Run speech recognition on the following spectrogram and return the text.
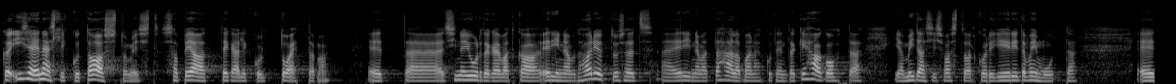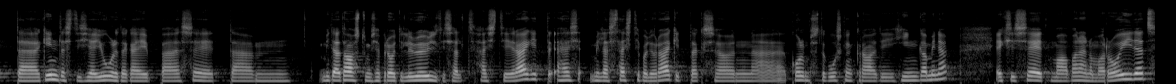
ka iseeneslikku taastumist sa pead tegelikult toetama. et äh, sinna juurde käivad ka erinevad harjutused äh,, erinevad tähelepanekud enda keha kohta ja mida siis vastavalt korrigeerida või muuta. et äh, kindlasti siia juurde käib see, et ähm, mida taastumise perioodil üleüldiselt hästi räägit-, millest hästi palju räägitakse, on kolmsada kuuskümmend kraadi hingamine, ehk siis see, et ma panen oma roided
